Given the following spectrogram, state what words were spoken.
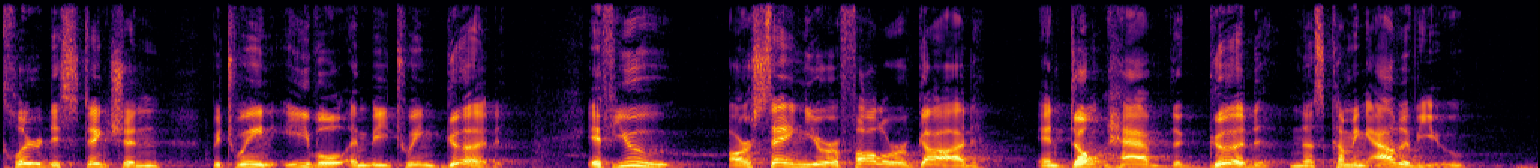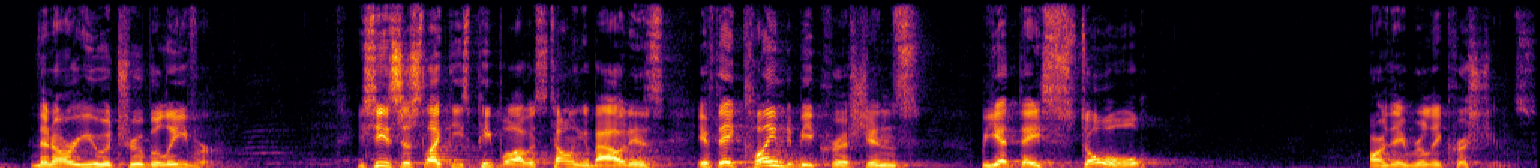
clear distinction between evil and between good. If you are saying you're a follower of God and don't have the goodness coming out of you, then are you a true believer? You see, it's just like these people I was telling about is if they claim to be Christians, but yet they stole, are they really Christians?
